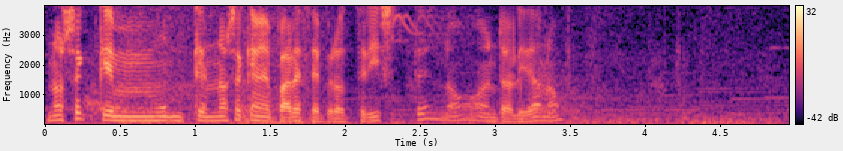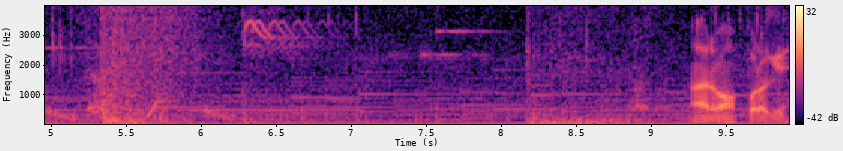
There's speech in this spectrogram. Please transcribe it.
No sé qué, no sé qué me parece, pero triste, no, en realidad no. A ver, vamos por aquí.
